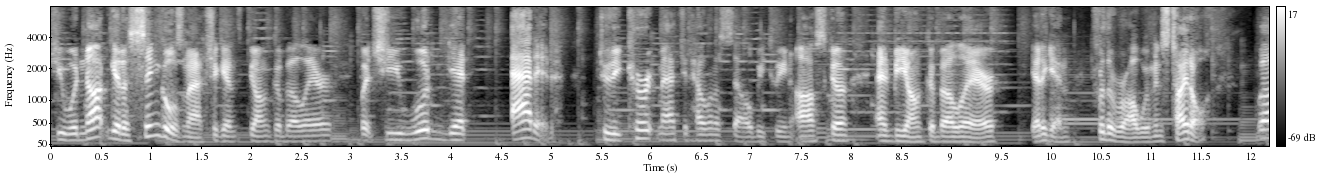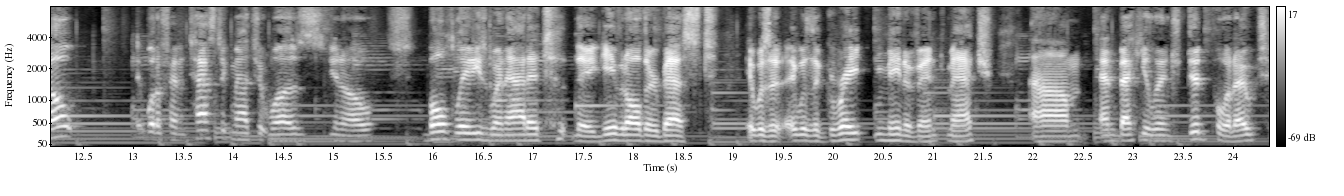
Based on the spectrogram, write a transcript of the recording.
she would not get a singles match against Bianca Belair, but she would get added to the current match at Hell in a Cell between Asuka and Bianca Belair, yet again, for the Raw Women's title. Well, what a fantastic match it was. You know, both ladies went at it. They gave it all their best. It was a it was a great main event match. Um, and Becky Lynch did pull it out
